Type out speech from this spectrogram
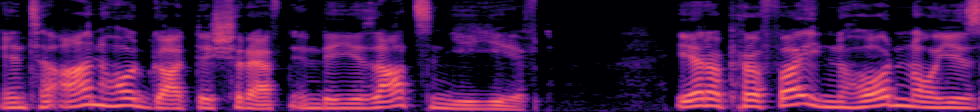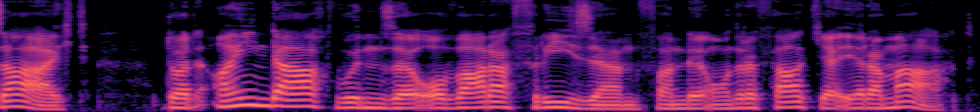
und zu an hat Gott die Schrift in die Gesetzen gegeben. Ihre Propheten hatten auch gesagt, dass ein Tag würden sie allwahre frei sein von den anderen Völkern ihrer Macht,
